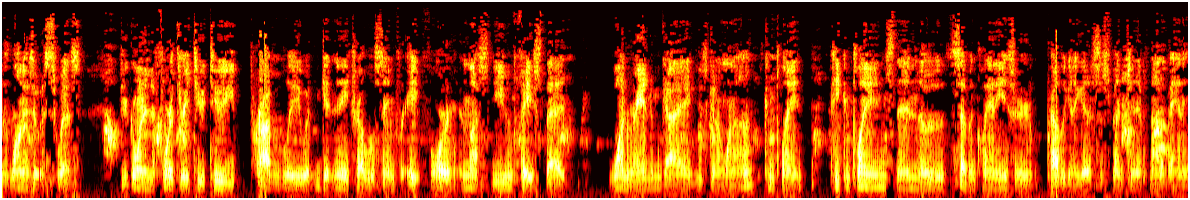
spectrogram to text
as long as it was Swiss. If you're going into 4-3-2-2, you probably wouldn't get in any trouble. Same for 8-4 unless you face that one random guy who's going to want to complain. If he complains, then those seven clannies are probably going to get a suspension, if not a banning.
